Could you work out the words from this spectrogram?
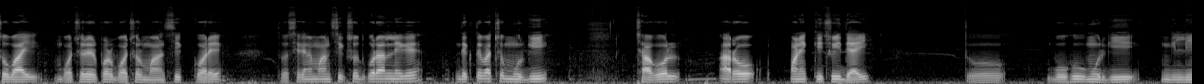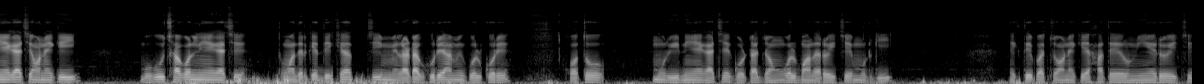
সবাই বছরের পর বছর মানসিক করে। তো সেখানে মানসিক শোধ করার লেগে দেখতে পাচ্ছ মুরগি, ছাগল আরও অনেক কিছুই দেয়। তো বহু মুরগি নিয়ে গেছে অনেকেই, বহু ছাগল নিয়ে গেছে। তোমাদেরকে দেখাচ্ছি মেলাটা ঘুরে আমি গোল করে কত মুরগি নিয়ে গেছে। গোটা জঙ্গল বাঁধা রয়েছে মুরগি। দেখতেই পাচ্ছ অনেকে হাতে নিয়ে রয়েছে।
